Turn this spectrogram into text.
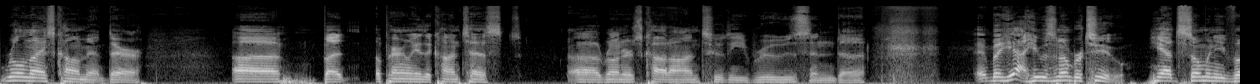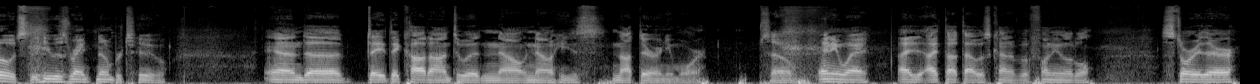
real nice comment there. Uh, but apparently the contest uh, runners caught on to the ruse and. Uh, But yeah, he was number two. He had so many votes that he was ranked number two, and uh, they they caught on to it, and now now he's not there anymore. So anyway, I I thought that was kind of a funny little story there.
